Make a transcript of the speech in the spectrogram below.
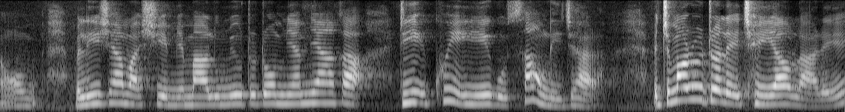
နော်မလေးရှားမှာရှိတဲ့မြန်မာလူမျိုးတော်တော်များများကဒီအခွင့်အရေးကိုစောင့်နေကြတာကျမတို့အတွက်လည်းချိန်ရောက်လာတယ်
